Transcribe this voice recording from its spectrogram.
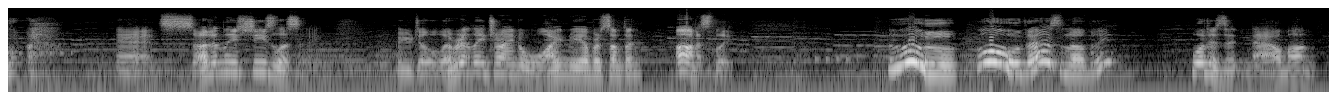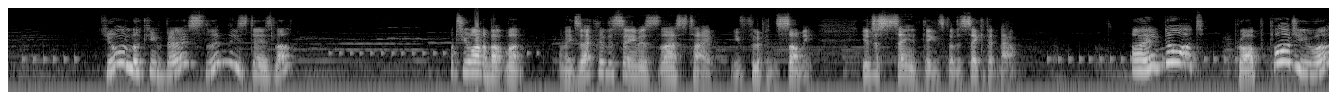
And suddenly she's listening. Are you deliberately trying to wind me up or something? Honestly. Ooh, oh, that's lovely. What is it now, man? You're looking very slim these days, love. What do you want about, man? I'm exactly the same as last time, you flippin' saw me. You're just saying things for the sake of it now. I am not. Prop party you are.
